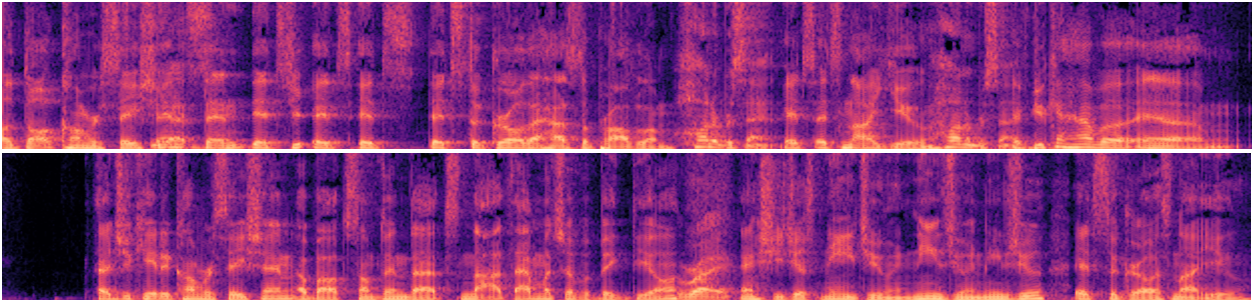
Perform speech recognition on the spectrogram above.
adult conversation, Yes. then it's it's it's it's the girl that has the problem. hundred percent, It's it's not you. hundred percent. If you can have a um, educated conversation about something that's not that much of a big deal, Right. And she just needs you and needs you and needs you, it's the girl. It's not you.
